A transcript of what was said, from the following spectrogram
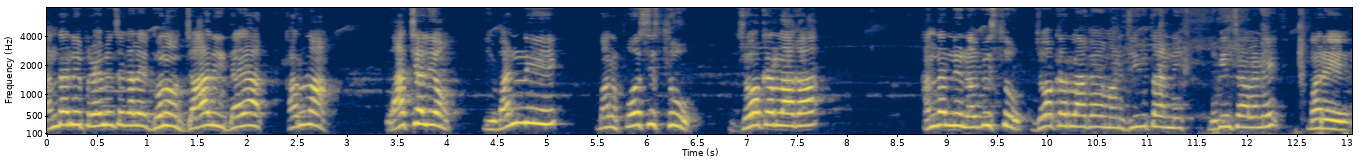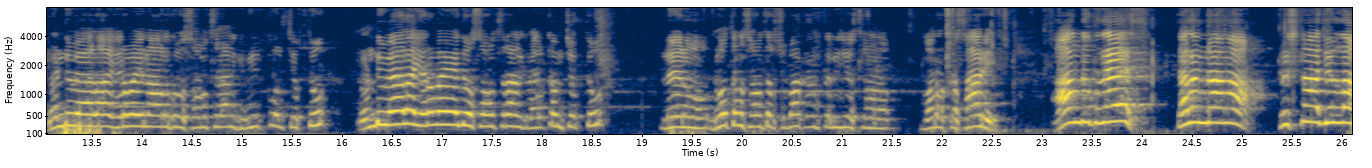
అందరినీ ప్రేమించగలిగే గుణం జాలి దయ కరుణ వాత్సల్యం ఇవన్నీ మనం పోషిస్తూ జోకర్ లాగా అందరినీ నవ్విస్తూ జోకర్ లాగా మన జీవితాన్ని ముగించాలని మరి రెండు వేల ఇరవై నాలుగు సంవత్సరానికి వీడ్కోలు చెప్తూ రెండు వేల ఇరవై ఐదు సంవత్సరానికి వెల్కమ్ చెప్తూ నేను నూతన సంవత్సర శుభాకాంక్షలు తెలియజేస్తున్నాను. మరొకసారి ఆంధ్రప్రదేశ్ తెలంగాణ కృష్ణా జిల్లా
